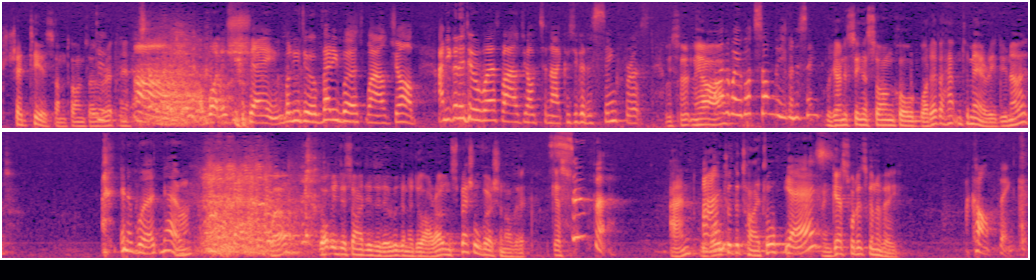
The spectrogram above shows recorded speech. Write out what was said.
shed tears sometimes over it. yeah. Oh, what a shame. Well, you do a very worthwhile job. And you're going to do a worthwhile job tonight because you're going to sing for us. We certainly are. By the way, what song are you going to sing? We're going to sing a song called Whatever Happened to Mary. Do you know it? In a word, no. Well, what we decided to do, we're going to do our own special version of it. Guess, Super. and we've And? altered the title. Yes. And guess what it's going to be? I can't think.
